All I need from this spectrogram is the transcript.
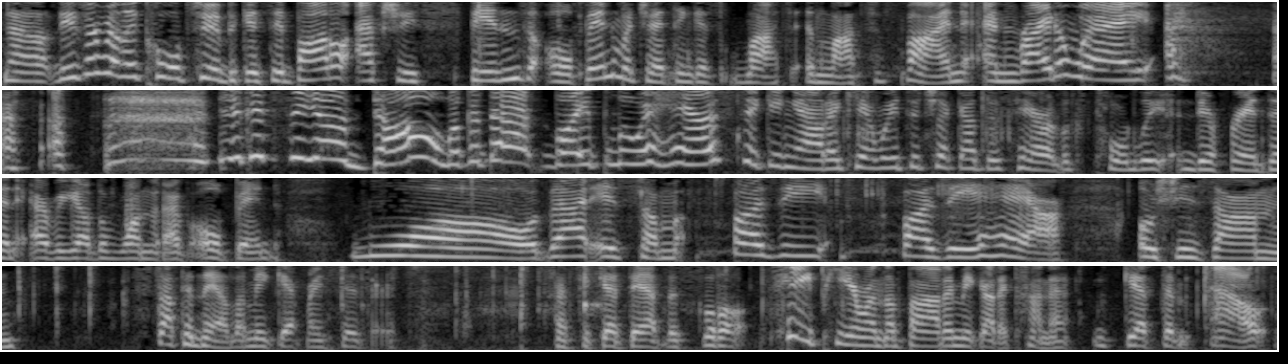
Now, these are really cool too because the bottle actually spins open, which I think is lots and lots of fun. And right away, you can see your doll. Look at that light blue hair sticking out. I can't wait to check out this hair. It looks totally different than every other one that I've opened. Whoa, that is some fuzzy, fuzzy hair. Oh, she's um stuck in there. Let me get my scissors. I forget they have this little tape here on the bottom. You got to kind of get them out.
